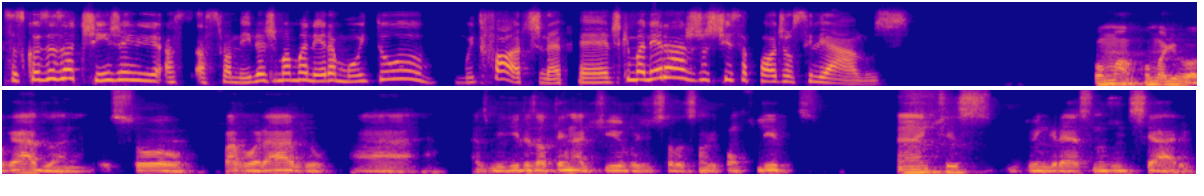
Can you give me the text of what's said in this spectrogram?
Essas coisas atingem as, as famílias de uma maneira muito, muito forte, né? É, de que maneira a justiça pode auxiliá-los? Como, como advogado, Ana, eu sou favorável às medidas alternativas de solução de conflitos antes do ingresso no judiciário.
